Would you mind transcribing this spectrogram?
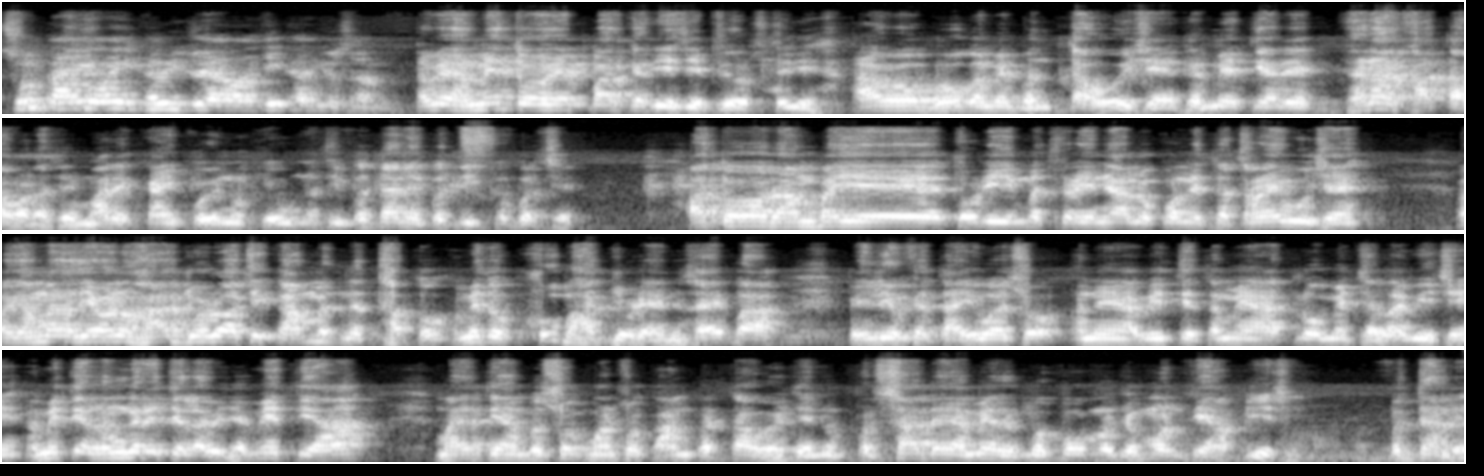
શું કાર્યવાહી થવી જોઈએ આવા અધિકારીઓ સામે? હવે અમે તો વેપાર કરીએ છીએ પ્યોર આવો ભોગ અમે બનતા હોય છે. ગમે ત્યારે ઘણા ખાતાવાળા છે. મારે કાંઈ કોઈનું કેવું નથી. બધાને બધી ખબર છે. આ તો રામભાઈએ થોડી હિંમત કરીને આ લોકોને તતરાવ્યું છે. હવે અમારા જેવાનો હાથ જોડવાથી કામ જ નથી થતો. અમે તો ખૂબ હાથ જોડ્યા ને સાહેબ આ પહેલી વખત આવ્યા છો અને આવી રીતે તમે આટલો અમે ચલાવીએ છીએ. અમે ત્યાં લંગરે ચલાવીએ છીએ. અમે ત્યાં મારે ત્યાં બસો માણસો કામ કરતા હોય છે એનો પ્રસાદ અમે બપોરનો જમણ ત્યાં આપીએ છીએ બધાને.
